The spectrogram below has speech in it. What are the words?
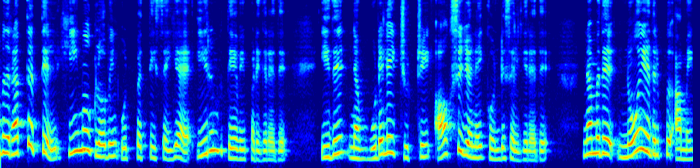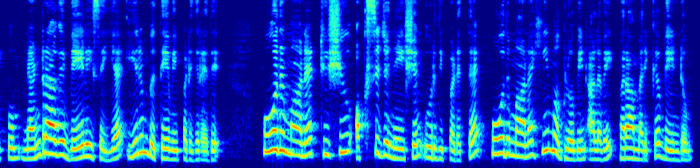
நமது இரத்தத்தில் ஹீமோகுளோபின் உற்பத்தி செய்ய இரும்பு தேவைப்படுகிறது. இது நம் உடலைச் சுற்றி ஆக்சிஜனை கொண்டு செல்கிறது. நமது நோய் எதிர்ப்பு அமைப்பும் நன்றாக வேலை செய்ய இரும்பு தேவைப்படுகிறது. போதுமான டிஷ்யூ ஆக்சிஜனேஷன் உறுதிப்படுத்த போதுமான ஹீமோகுளோபின் அளவை பராமரிக்க வேண்டும்.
